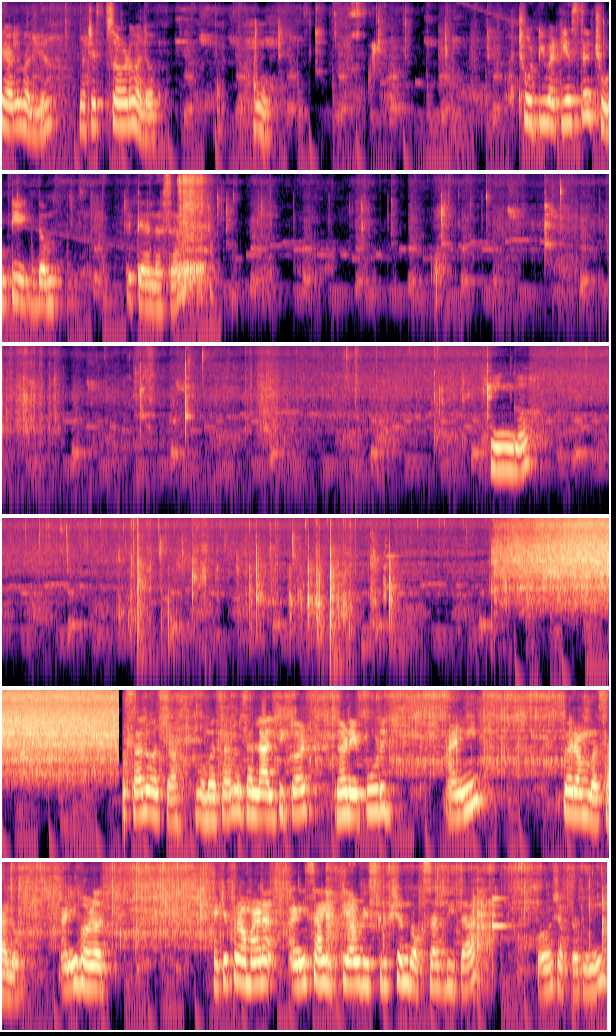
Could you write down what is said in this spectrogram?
तेल घालूया. मातशें चड घालप छोटी वाटी असते छोटी एकदम. ते तेल आसा हिंग मसालो आसा हो मसालो आसा लाल तिखट धणेपूड आणि गरम मसालो आणि हळद. ह्याचे प्रमाण आणि साहित्य हांव डिस्क्रिप्शन बॉक्सात दिता. पळोवंक शकता तुम्ही.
